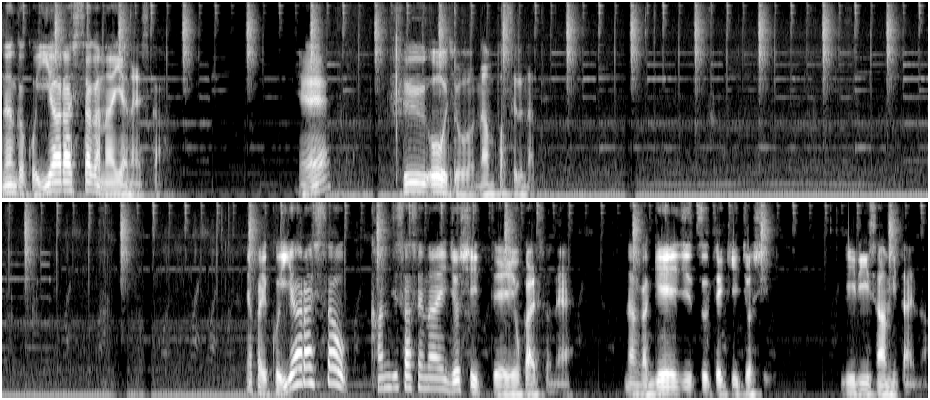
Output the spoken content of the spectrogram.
なんかこう、いやらしさがないやないですか。え？風王女をナンパするなんて。やっぱりこう、いやらしさを感じさせない女子ってよかですよね。なんか芸術的女子。リリーさんみたいな。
